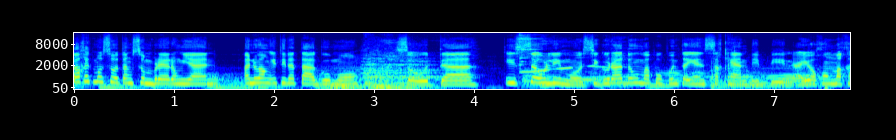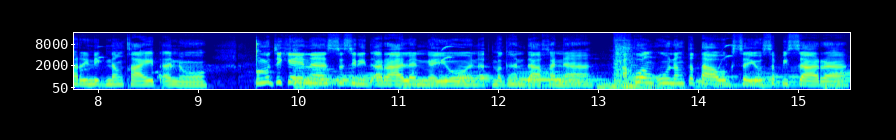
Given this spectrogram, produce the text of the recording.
bakit mo suot ang sombrerong yan? Ano ang itinatago mo? Soda. Isauli mo, siguradong mapupunta yan sa candy bin. Ayokong makarinig ng kahit ano. Pumunti ka na sa silid-aralan ngayon at maghanda ka na. Ako ang unang tatawag sa'yo sa Pisara.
